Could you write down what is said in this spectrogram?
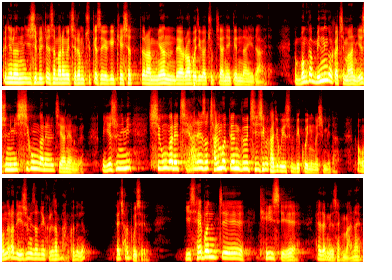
그녀는 21절에서 말한 것처럼 주께서 여기 계셨더라면 내 아버지가 죽지 아니겠나이다. 뭔가 믿는 것 같지만 예수님이 시공간을 제한하는 거예요. 예수님이 시공간에 제한해서 잘못된 그 지식을 가지고 예수를 믿고 있는 것입니다. 오늘날도 예수 믿는 사람 중에 그런 사람 많거든요. 네, 잘 보세요. 이 세 번째 케이스에 해당되는 사람이 많아요.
